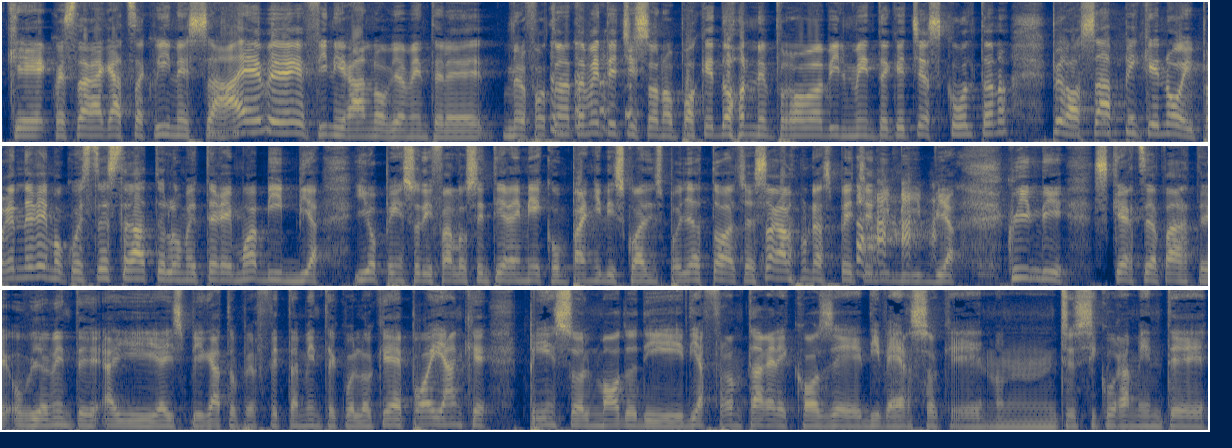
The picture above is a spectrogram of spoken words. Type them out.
che questa ragazza qui ne sa. E beh, finiranno ovviamente le. Fortunatamente ci sono poche donne probabilmente che ci ascoltano, però sappi che noi prenderemo questo estratto e lo metteremo a Bibbia. Io penso di farlo sentire ai miei compagni di squadra in spogliatoio cioè sarà una specie di Bibbia. Quindi, scherzi a parte, ovviamente hai, hai, spiegato perfettamente quello che è. Poi anche penso il modo di, di affrontare le cose diverso che non, cioè, sicuramente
